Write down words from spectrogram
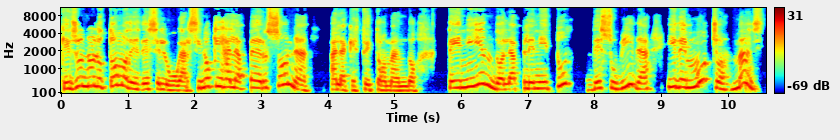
que yo no lo tomo desde ese lugar, sino que es a la persona a la que estoy tomando, teniendo la plenitud de su vida y de muchos más,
